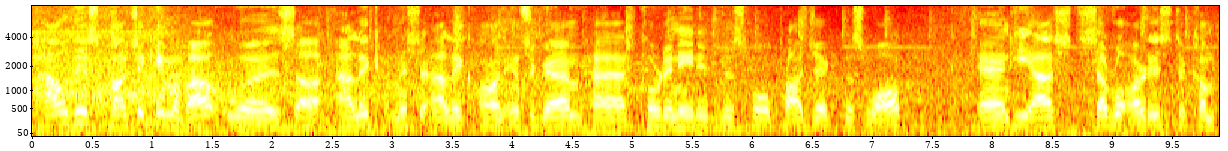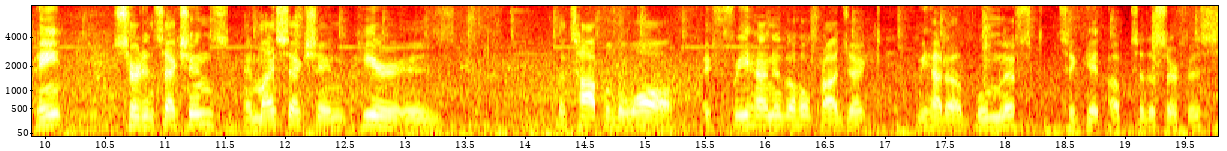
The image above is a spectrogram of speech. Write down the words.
how this project came about was uh, Alec, Mr. Alec on Instagram had coordinated this whole project, this wall, and he asked several artists to come paint certain sections, and my section here is the top of the wall. I freehanded the whole project. We had a boom lift to get up to the surface,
